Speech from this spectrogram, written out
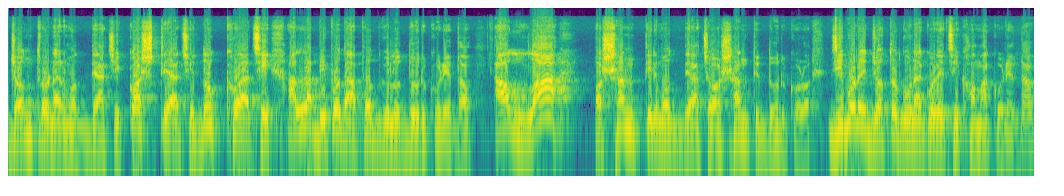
যন্ত্রণার মধ্যে আছি। কষ্টে আছি, দুঃখ আছি। আল্লাহ, বিপদ আপদগুলো দূর করে দাও। আল্লাহ অশান্তির মধ্যে আছো, অশান্তি দূর করো। জীবনে যত গুণা করেছি ক্ষমা করে দাও।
